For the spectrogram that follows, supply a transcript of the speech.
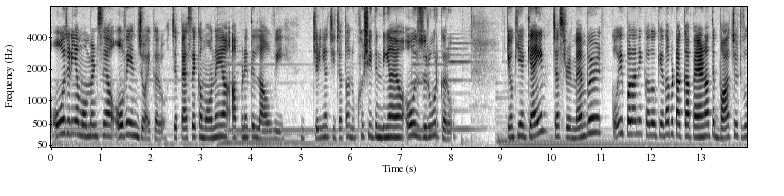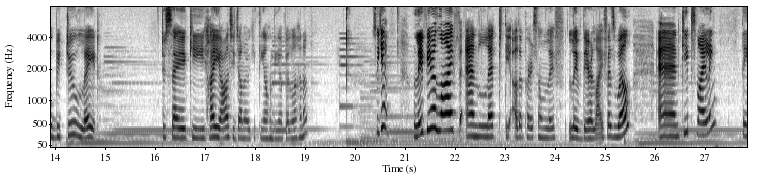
ਉਹ ਜਿਹੜੀਆਂ ਮੂਮੈਂਟਸ ਆ, ਉਹ ਵੀ ਇੰਜੋਏ ਕਰੋ। ਜੇ ਪੈਸੇ ਕਮਾਉਂਦੇ ਆ, ਆਪਣੇ ਤੇ ਲਾਓ ਵੀ। ਜਿਹੜੀਆਂ ਚੀਜ਼ਾਂ ਤੁਹਾਨੂੰ ਖੁਸ਼ੀ ਦਿੰਦੀਆਂ ਆ, ਉਹ ਜ਼ਰੂਰ ਕਰੋ। ਕਿਉਂਕਿ ਅਗੇਨ ਜਸਟ ਰਿਮੈਂਬਰ ਕੋਈ ਪਤਾ ਨਹੀਂ ਕਦੋਂ ਕਿਹਦਾ ਪਟਾਕਾ ਪੈਣਾ ਤੇ ਬਾਅਦ ਚ it will be too late ਟੂ ਸੇ ਕਿ ਹਾਈ ਆ ਚੀਜ਼ਾਂ ਮੈਂ ਕੀਤੀਆਂ ਹੁੰਦੀਆਂ ਪਹਿਲਾਂ ਹਨਾ ਸੋ ਯਾ live your life and let the other person live live their life as well and keep smiling ਤੇ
